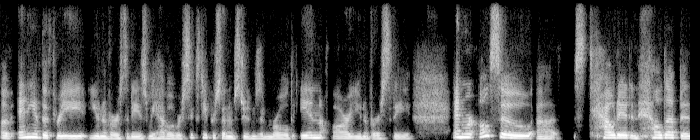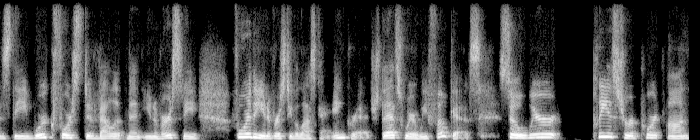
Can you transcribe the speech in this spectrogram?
of any of the three universities. We have over 60% of students enrolled in our university. And we're also uh, touted and held up as the workforce development university for the University of Alaska Anchorage. That's where we focus. So we're pleased to report on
